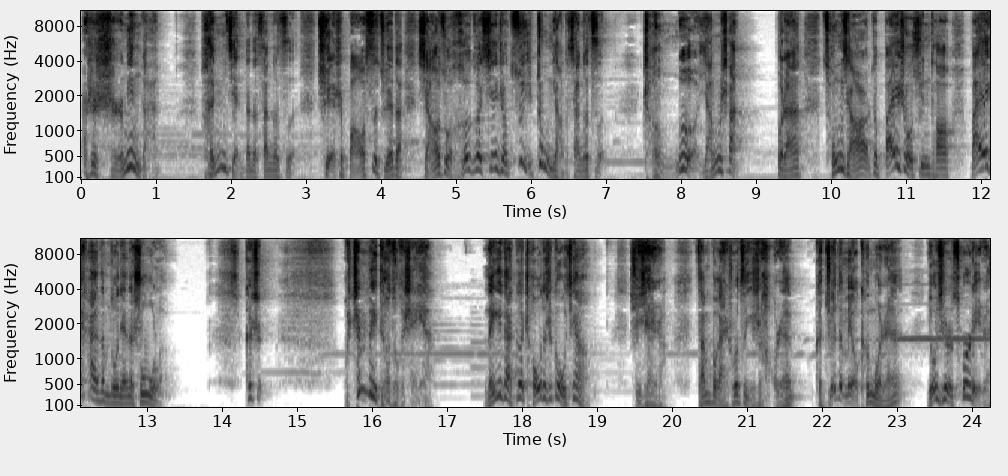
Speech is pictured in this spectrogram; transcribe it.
而是使命感。很简单的三个字，却是宝四觉得想要做合格先生最重要的三个字：惩恶扬善。不然从小就白受熏陶，白看这么多年的书了。可是我真没得罪过谁呀？雷大哥愁的是够呛。许先生，咱不敢说自己是好人。可绝对没有坑过人，尤其是村里人，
